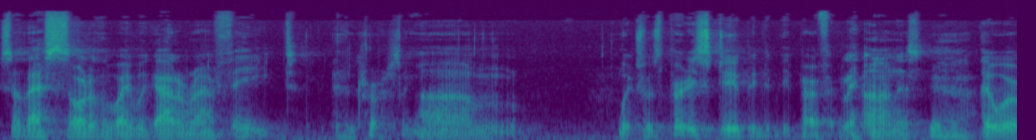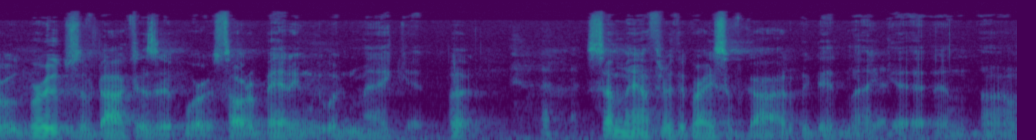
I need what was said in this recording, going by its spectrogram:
so that's sort of the way we got on our feet, Interesting. um, which was pretty stupid, to be perfectly honest. Yeah. There were groups of doctors that were sort of betting we wouldn't make it, but somehow, through the grace of God, we did make it. And um,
